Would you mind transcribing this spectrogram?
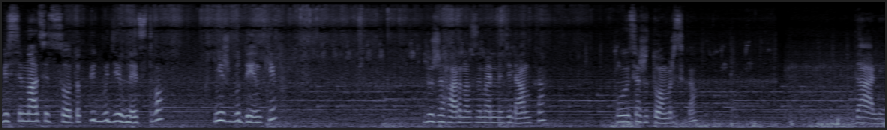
18 соток під будівництво, між будинків. Дуже гарна земельна ділянка. Вулиця Житомирська. Далі,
